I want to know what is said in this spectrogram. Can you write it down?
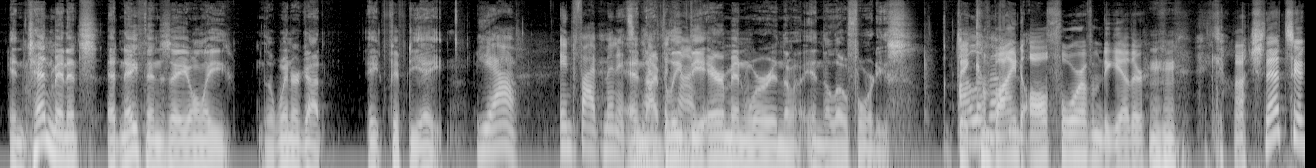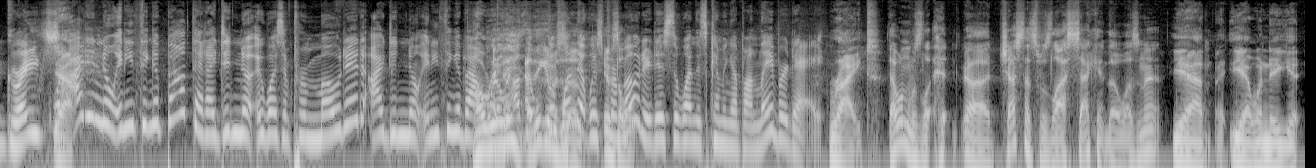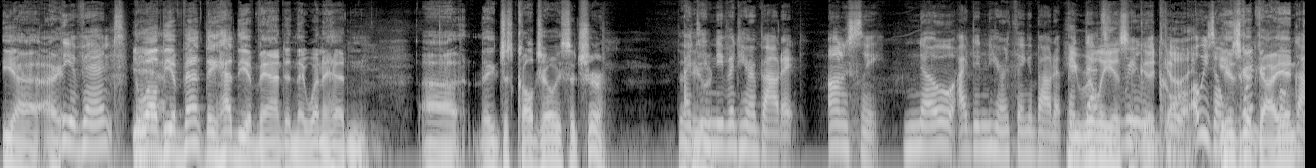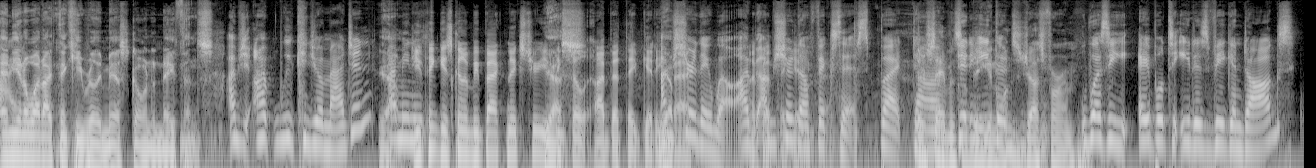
In 10 minutes at Nathan's, they only, the winner got 858. Yeah, in five minutes. And I believe time. the airmen were in the in the low 40s. They All combined all four of them together. Gosh, that's a great. Yeah. I didn't know anything about that. I didn't know it wasn't promoted. I didn't know anything about. Oh, what- really? uh, I The, think it the one a- that was it was a- promoted is the one that's coming up on Labor Day. Right. That one was uh, Chestnuts was last second though, wasn't it? Yeah. Yeah. When they, yeah. I, The event. Well, Yeah. the event, they had the event and they went ahead and uh, they just called Joey, said, sure. I didn't would- even hear about it. Honestly, no, I didn't hear a thing about it. He really that's is a really good cool. guy. Oh, he's a He is a good guy. wonderful And, and you know what? I think he really missed going to Nathan's. I'm, I, we- could you imagine? Yeah. I mean, Do you think he's going to be back next year? You Yes. Think I bet they'd get him I'm back. sure they will. I, bet I'm sure they'll fix back. this. But They're um, saving some did he eat vegan the- ones just for him. Was he able to eat his vegan dogs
